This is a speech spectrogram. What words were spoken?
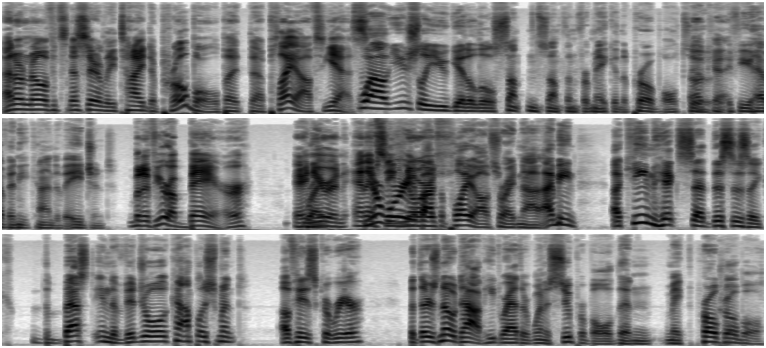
I don't know if it's necessarily tied to Pro Bowl, but uh, playoffs, yes. Well, usually you get a little something something for making the Pro Bowl too, Okay. if you have any kind of agent. but if you're a Bear and Right. you're an NFC You're worried North, about the playoffs right now. I mean, Akiem Hicks said this is a the best individual accomplishment of his career, but there's no doubt he'd rather win a Super Bowl than make the Pro Bowl. Pro Bowl.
